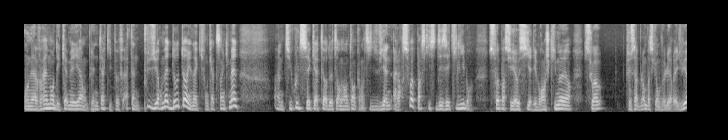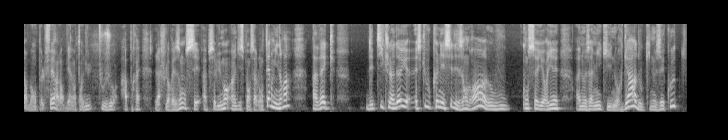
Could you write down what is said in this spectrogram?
on a vraiment des camélias en pleine terre qui peuvent atteindre plusieurs mètres de hauteur, il y en a qui font 4-5 mètres, un petit coup de sécateur de temps en temps quand ils viennent, alors soit parce qu'ils se déséquilibrent, soit parce qu'il y a aussi des branches qui meurent, soit tout simplement parce qu'on veut les réduire, ben on peut le faire. Alors bien entendu, toujours après la floraison, c'est absolument indispensable. On terminera avec des petits clins d'œil. Est-ce que vous connaissez des endroits où vous conseilleriez à nos amis qui nous regardent ou qui nous écoutent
